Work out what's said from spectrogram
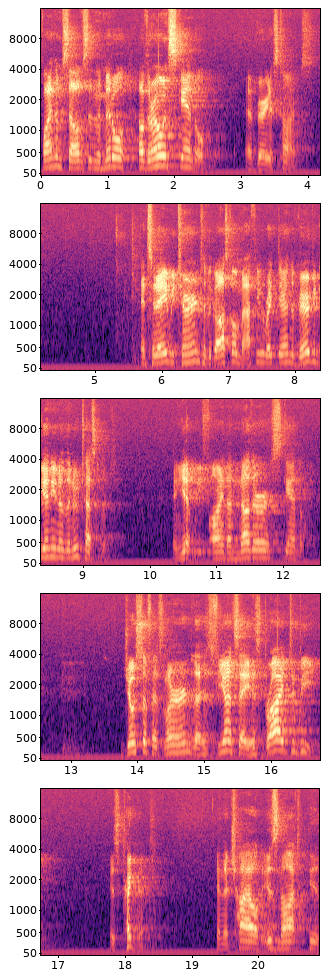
find themselves in the middle of their own scandal at various times. And today we turn to the Gospel of Matthew, right there in the very beginning of the New Testament. And yet we find another scandal. Joseph has learned that his fiancee, his bride to be, is pregnant, and the child is not his.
